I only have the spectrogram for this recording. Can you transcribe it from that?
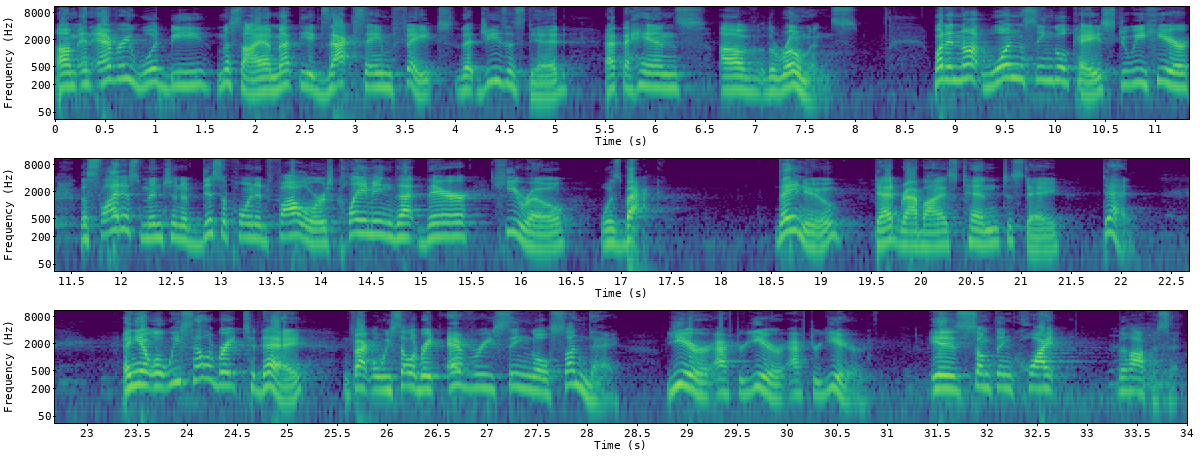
Um, and every would be Messiah met the exact same fate that Jesus did at the hands of the Romans. But in not one single case do we hear the slightest mention of disappointed followers claiming that their hero was back. They knew dead rabbis tend to stay dead. And yet, what we celebrate today, in fact, what we celebrate every single Sunday, year after year after year, is something quite the opposite.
